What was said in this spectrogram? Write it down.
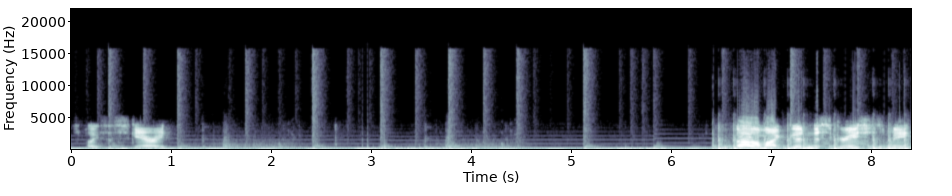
This place is scary. Oh my goodness gracious me.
